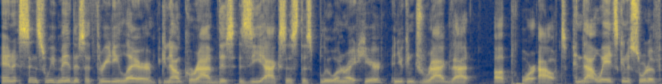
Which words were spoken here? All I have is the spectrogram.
And since we've made this a 3D layer, you can now grab this Z axis, this blue one right here, and you can drag that up or out. And that way it's gonna sort of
